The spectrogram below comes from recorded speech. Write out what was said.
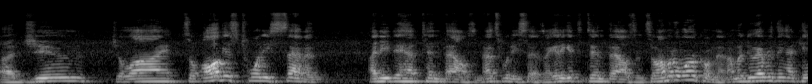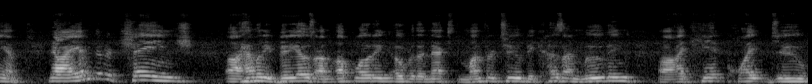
uh, June July. So August 27th I need to have 10,000 that's what he says. I got to get to 10,000 so I'm gonna work on that. I'm gonna do everything I can. Now I am gonna change uh, how many videos I'm uploading over the next month or two because I'm moving. Uh, I can't quite do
